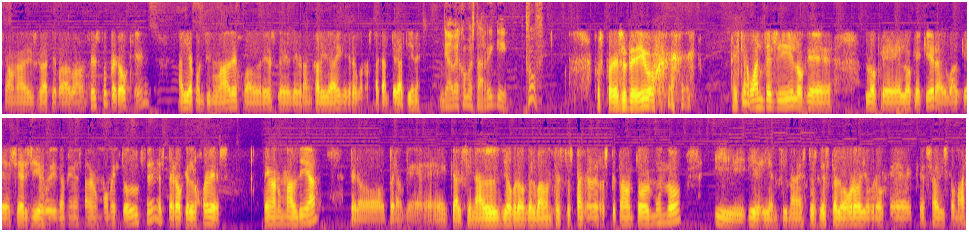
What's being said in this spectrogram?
sea una desgracia para el baloncesto, pero que haya continuidad de jugadores de, gran calidad y que creo que nuestra cantera tiene. Ya ves cómo está Ricky. Pues por eso te digo, el que aguante sí lo que lo que lo que quiera igual que Sergi y Rudy también están en un momento dulce espero que el jueves tengan un mal día pero pero que, que al final yo creo que el baloncesto español es respetado en todo el mundo y, y, encima esto de este logro yo creo que, que, se ha visto más.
